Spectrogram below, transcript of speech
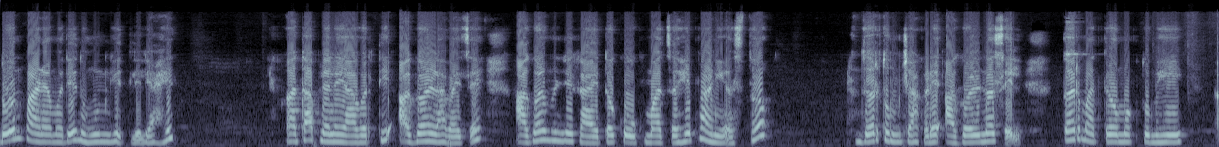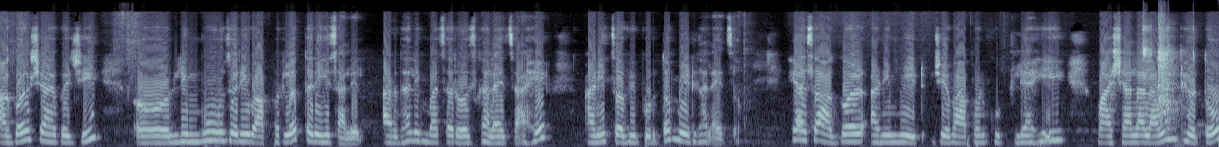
दोन पाण्यामध्ये धुवून घेतलेले आहेत. आता आपल्याला यावरती आगळ लावायचं आहे आगळ म्हणजे काय? तर कोकमाचं हे पाणी असतं. जर तुमच्याकडे आगळ नसेल तर मात्र मग तुम्ही आगळच्या ऐवजी लिंबू जरी वापरलं तरीही चालेल. अर्धा लिंबाचा रस घालायचा आहे आणि चवीपुरतं मीठ घालायचं. हे असं आगळ आणि मीठ जेव्हा आपण कुठल्याही माशाला लावून ठेवतो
